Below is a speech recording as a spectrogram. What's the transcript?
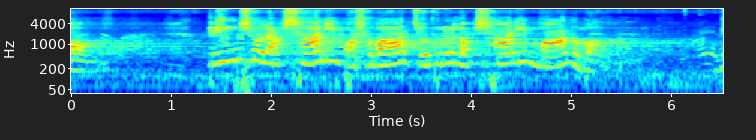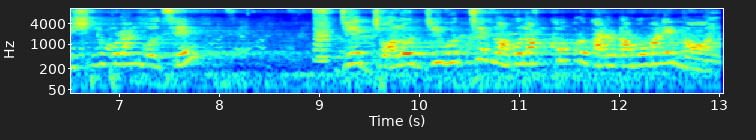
কম ত্রিংশ লক্ষানি পশবা চতুর লক্ষানি মানবা বিষ্ণু পুরাণ বলছেন যে জলজীব হচ্ছে নবলক্ষ প্রকার নব মানে নয়।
